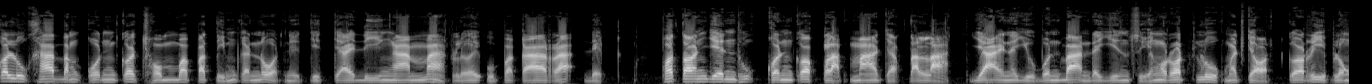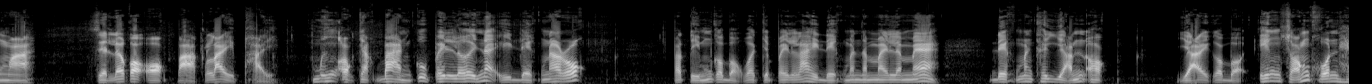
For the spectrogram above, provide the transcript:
ก็ลูกค้าบางคนก็ชมว่าป้าติ๋มกับโนดเนี่ยจิตใจดีงามมากเลยอุปการะเด็กพอตอนเย็นทุกคนก็กลับมาจากตลาด ยายนะอยู่บนบ้านได้ยินเสียงรถลูกมาจอดก็รีบลงมา เสร็จแล้วก็ออกปากไล่ไผ่มึงออกจากบ้านกูไปเลยนะไอเด็กนรกป้าติ๋มก็บอกว่าจะไปไล่เด็กมันทำไมล่ะแม่ เด็กมันขยันออก ยายก็บอกเอ็งสองคนแห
